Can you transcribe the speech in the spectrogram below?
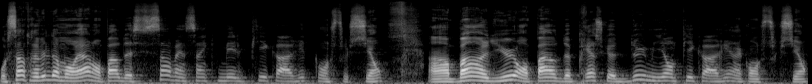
Au centre-ville de Montréal, on parle de 625 000 pieds carrés de construction. En banlieue, on parle de presque 2 millions de pieds carrés en construction.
